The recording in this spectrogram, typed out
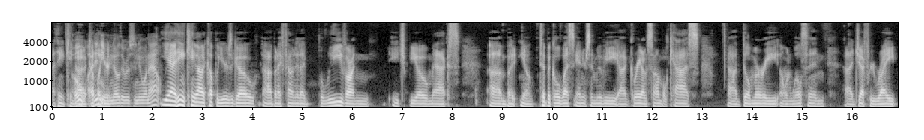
I think it came Oh, out a couple I didn't years. even know there was a new one out. Yeah, I think it came out a couple years ago, uh, but I found it, I believe, on HBO Max. Um, but you know, typical Wes Anderson movie, uh, great ensemble cast: uh, Bill Murray, Owen Wilson, uh, Jeffrey Wright,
